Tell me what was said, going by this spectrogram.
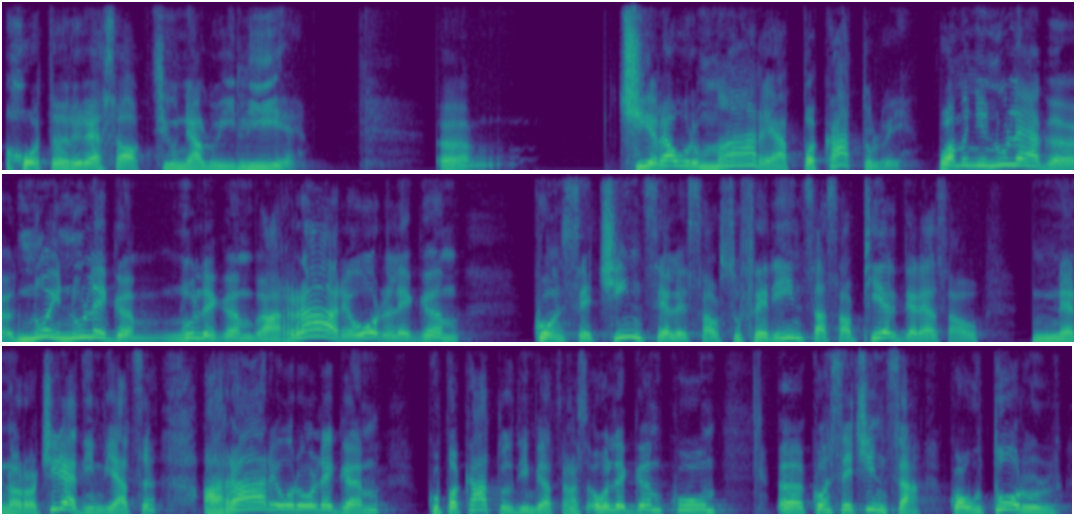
hotărârea sau acțiunea lui Ilie, uh, ci era urmarea păcatului. Oamenii nu leagă, noi nu legăm, nu legăm, rare ori legăm consecințele sau suferința sau pierderea sau nenorocirea din viață, a rare ori o legăm cu păcatul din viața noastră, o legăm cu uh, consecința, cu autorul Uh,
